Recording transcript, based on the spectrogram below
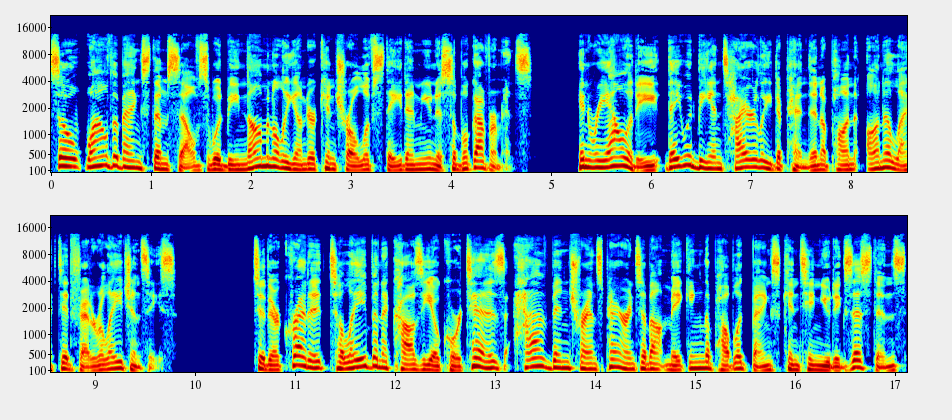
So, while the banks themselves would be nominally under control of state and municipal governments, in reality, they would be entirely dependent upon unelected federal agencies. To their credit, Tlaib and Ocasio Cortez have been transparent about making the public bank's continued existence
